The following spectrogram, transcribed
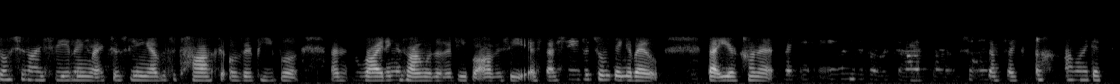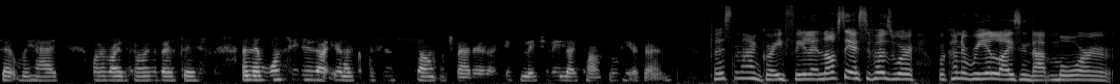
such a nice feeling, like just being able to talk to other people and writing a song with other people. Obviously, especially if it's something about that you're kind of like even if it's a sad song, something that's like Ugh, I want to get this out of my head. I want to write a song about this. And then once you do that, you're like, I feel so much better. Like it's literally like talking to your friends. But isn't that a great feeling? And obviously, I suppose we're we're kind of realizing that more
